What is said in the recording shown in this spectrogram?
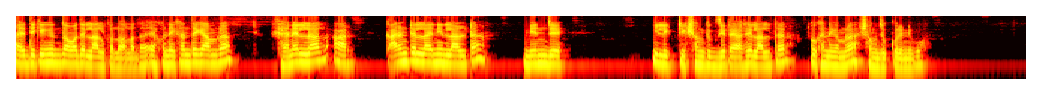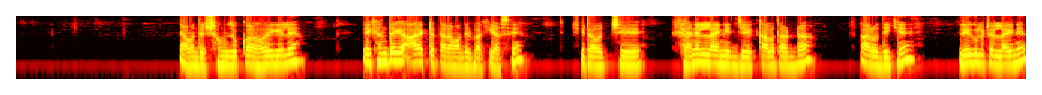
আর এদিকে কিন্তু আমাদের লাল কালো আলাদা। এখন এখান থেকে আমরা ফ্যানের লাল আর কারেন্টের লাইনের লালটা মেন যে ইলেকট্রিক সংযোগ যেটা আসে লাল তার, ওখানে আমরা সংযোগ করে নিব। আমাদের সংযোগ করা হয়ে গেলে এখান থেকে আরেকটা তার আমাদের বাকি আছে। সেটা হচ্ছে ফ্যানের লাইনের যে কালো তারটা আর ওদিকে রেগুলেটর লাইনের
